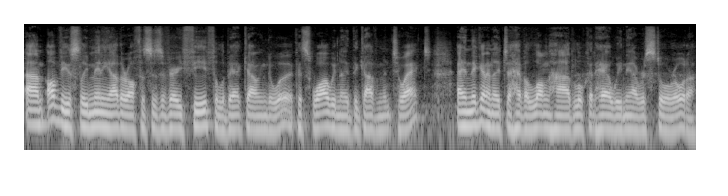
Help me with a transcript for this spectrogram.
Um, obviously, many other officers are very fearful about going to work. It's why we need the government to act, and they're going to need to have a long, hard look at how we now restore order.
